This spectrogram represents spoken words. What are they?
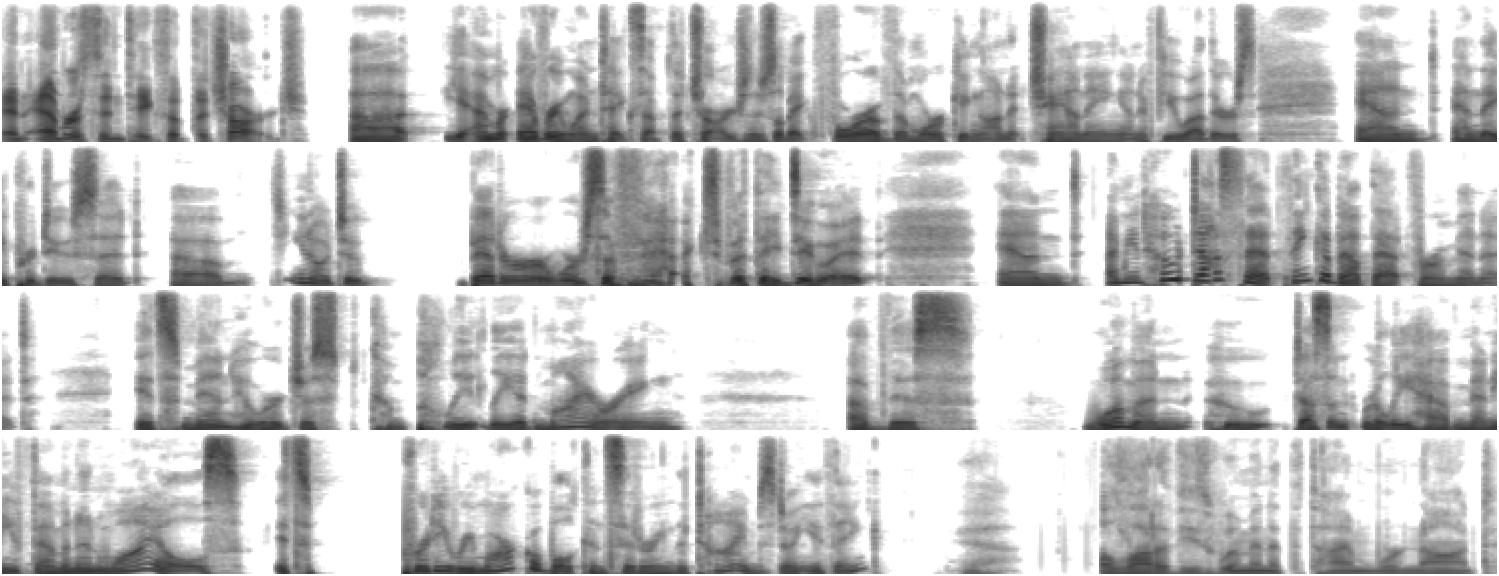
and Emerson takes up the charge. Uh, yeah, everyone takes up the charge. There's like four of them working on it, Channing and a few others, and and they produce it, um, you know, to better or worse effect, but they do it. And I mean, who does that? Think about that for a minute. It's men who are just completely admiring of this woman who doesn't really have many feminine wiles. It's pretty remarkable considering the times, don't you think? Yeah. A lot of these women at the time were not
